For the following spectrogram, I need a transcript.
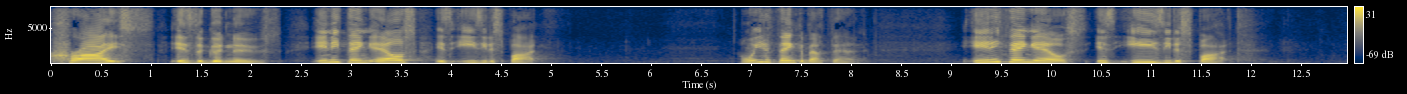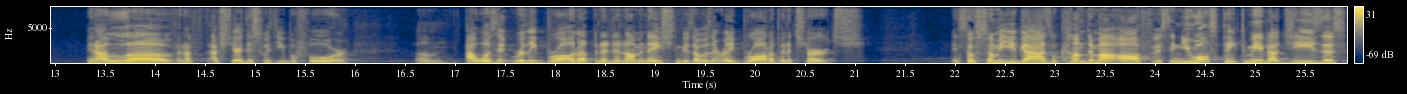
Christ is the good news. Anything else is easy to spot. I want you to think about that. Anything else is easy to spot. And I love, and I've, I've shared this with you before. Um, I wasn't really brought up in a denomination because I wasn't really brought up in a church. And so some of you guys will come to my office and you won't speak to me about Jesus.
